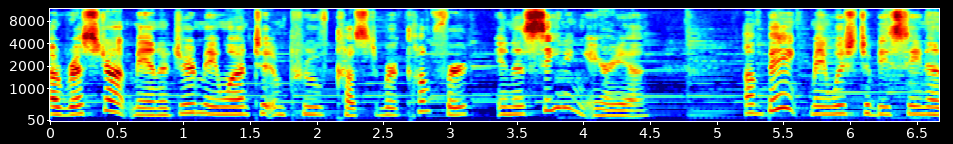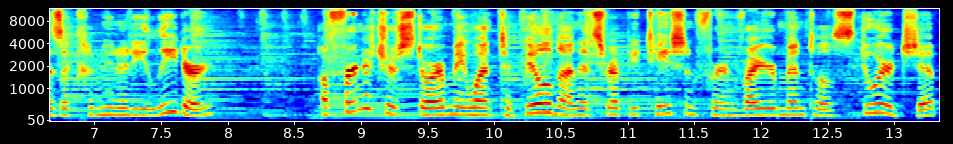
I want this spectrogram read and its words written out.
A restaurant manager may want to improve customer comfort in a seating area. A bank may wish to be seen as a community leader a furniture store may want to build on its reputation for environmental stewardship,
